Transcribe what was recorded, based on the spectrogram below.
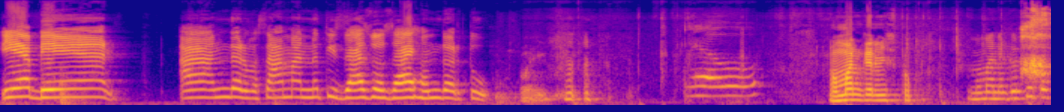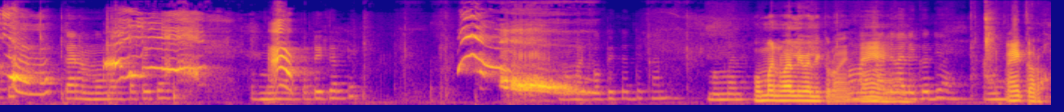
એ બેન આ અંદર સામાન નથી જાજો જાય અંદર તું. મમ્માને કરવીશ પપ્પા. મમ્માને કરશું પપ્પી? કાનો મમ્માને પપ્પી કર મમ્માને પપ્પી કર દે? મમ્માને પપ્પી કર દે કાનો? મમ્માને. મમ્માને વાલી વાલી કરો આય. વાલી વાલી કર દે આય. કરો.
